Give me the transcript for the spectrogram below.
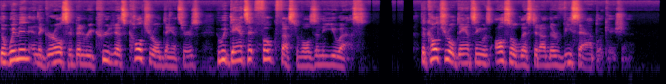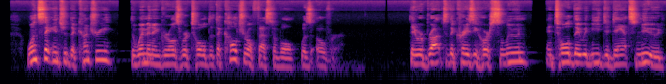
The women and the girls had been recruited as cultural dancers who would dance at folk festivals in the U.S. The cultural dancing was also listed on their visa application. Once they entered the country, the women and girls were told that the cultural festival was over. They were brought to the Crazy Horse Saloon and told they would need to dance nude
